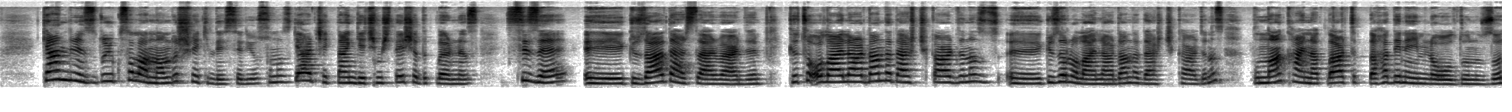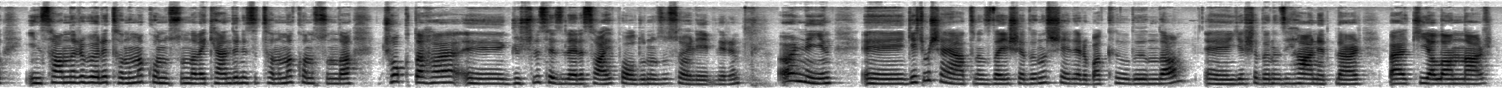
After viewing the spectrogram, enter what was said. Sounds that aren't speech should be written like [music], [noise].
Kendinizi duygusal anlamda şu şekilde hissediyorsunuz. Gerçekten geçmişte yaşadıklarınız size e, güzel dersler verdi. Kötü olaylardan da ders çıkardınız, e, güzel olaylardan da ders çıkardınız. Bundan kaynaklı artık daha deneyimli olduğunuzu, insanları böyle tanıma konusunda ve kendinizi tanıma konusunda çok daha e, güçlü sezilere sahip olduğunuzu söyleyebilirim. Örneğin e, geçmiş hayatınızda yaşadığınız şeylere bakıldığında e, yaşadığınız ihanetler, belki yalanlar,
